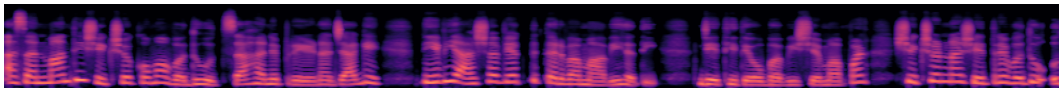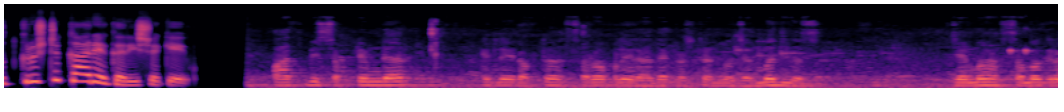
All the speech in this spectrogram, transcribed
આ સન્માનથી શિક્ષકોમાં વધુ ઉત્સાહ અને પ્રેરણા જાગે તેવી આશા વ્યક્ત કરવામાં આવી હતી, જેથી તેઓ ભવિષ્યમાં પણ શિક્ષણના ક્ષેત્રે વધુ ઉત્કૃષ્ટ કાર્ય કરી શકે. પાંચમી સપ્ટેમ્બર એટલે ડૉક્ટર સર્વપલ્લી રાધાકૃષ્ણનનો જન્મદિવસ, જેમાં સમગ્ર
